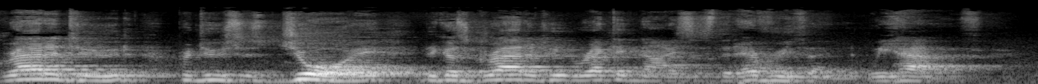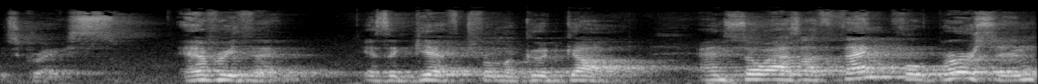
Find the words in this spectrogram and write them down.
Gratitude produces joy because gratitude recognizes that everything that we have is grace. Everything is a gift from a good God. And so, as a thankful person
